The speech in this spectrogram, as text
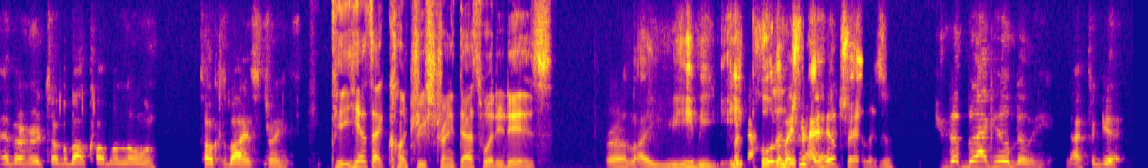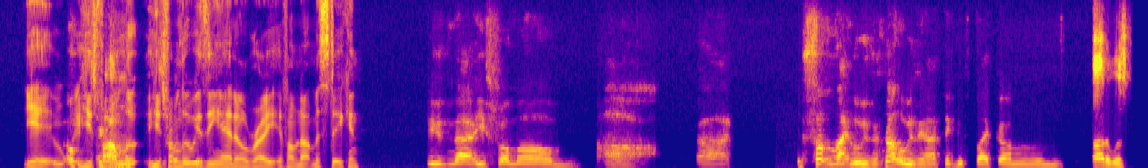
ever heard talk about Karl Malone talks about his strength. he has that country strength. That's what it is. Bro, like he be he pulling He's a tractor hill- trailers and He's a black hillbilly. I forget. Yeah, Oh, he's from he's from Louisiana, right? If I'm not mistaken. He's not. He's from um. Oh God, it's something like Louisiana. It's not Louisiana. I think it's like um. thought it was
